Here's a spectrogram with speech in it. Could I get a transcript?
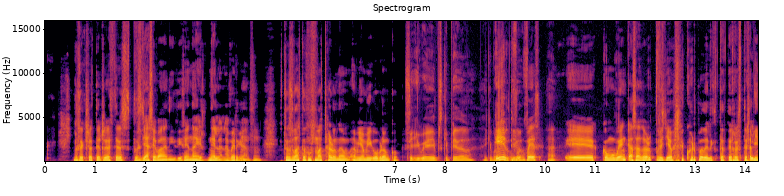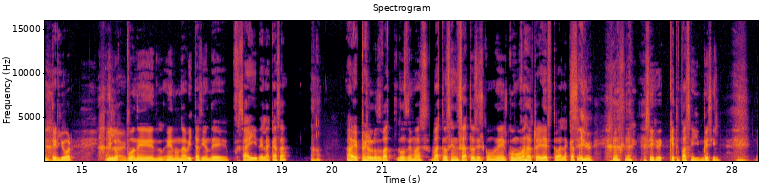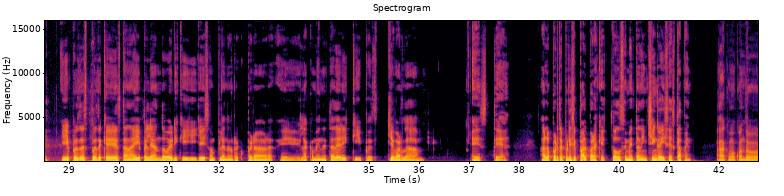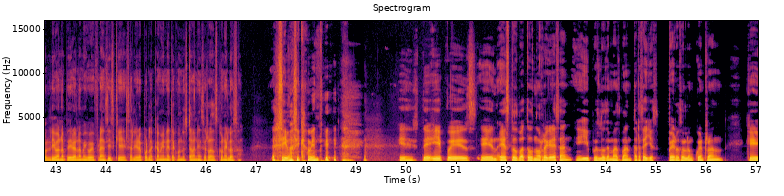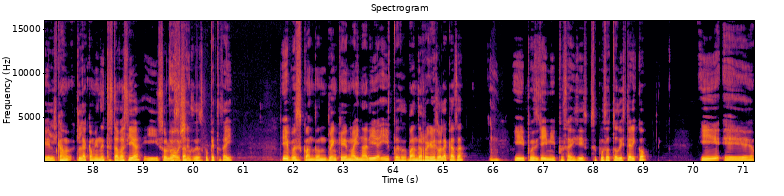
los extraterrestres pues ya se van y dicen Nela, la verga. Estos vatos mataron a, a mi amigo Bronco. Sí, güey, pues qué pedo. Hay que ponerse Y el tiro. pues, Ajá. eh, como buen cazador, pues lleva el cuerpo del extraterrestre al interior y lo pone en, en una habitación de, pues ahí de la casa. Ajá. Ay, pero los, va- los demás vatos sensatos es como, ¿cómo vas a traer esto a la casa? Sí. Así ¿qué te pasa, imbécil? Y pues después de que están ahí peleando, Eric y Jason planean recuperar eh, la camioneta de Eric y pues llevarla este a la puerta principal para que todos se metan en chinga y se escapen. Ah, como cuando le iban a pedir al amigo de Francis que saliera por la camioneta cuando estaban encerrados con el oso. Sí, básicamente. este, y pues eh, estos vatos no regresan y pues los demás van tras ellos, pero solo encuentran que el cam- que la camioneta está vacía y solo Oh, están shit. sus escopetas ahí. Y pues cuando ven que no hay nadie ahí, pues van de regreso a la casa Ujú. y pues Jamie pues ahí sí se puso todo histérico. Y eh,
